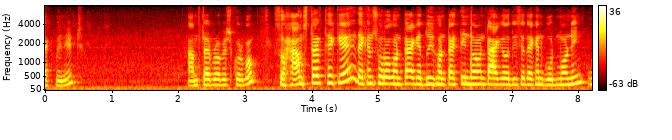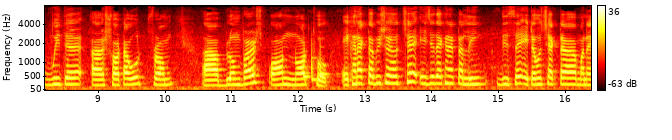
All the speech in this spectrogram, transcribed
এক মিনিট। হামস্টার প্রবেশ করব। সো হামস্টার থেকে দেখেন ষোলো ঘণ্টা আগে, দুই ঘণ্টা, তিন ঘণ্টা আগেও দিছে। দেখেন good morning with a short out from Bloombers on north এখানে একটা বিষয় হচ্ছে, এই যে দেখেন একটা লিঙ্ক দিছে, এটা হচ্ছে একটা মানে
